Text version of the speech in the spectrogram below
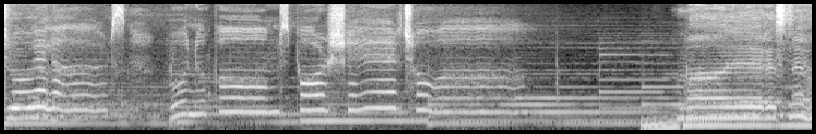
জুয়েলার্স অনুপম স্পর্শের ছোঁয়া। মায়ের স্নেহ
